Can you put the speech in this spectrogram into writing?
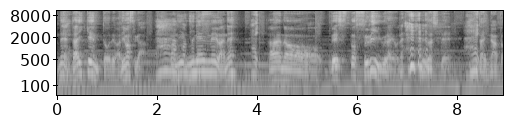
ね、はい、大健闘ではありますがまあ、2, 2年目はね、はい、あのベスト3ぐらいをね 目指してい。たいなと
